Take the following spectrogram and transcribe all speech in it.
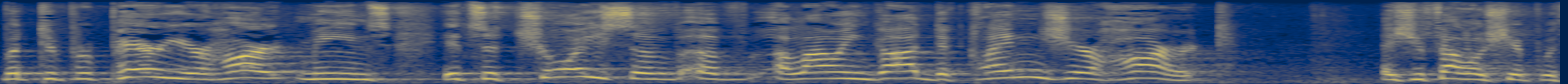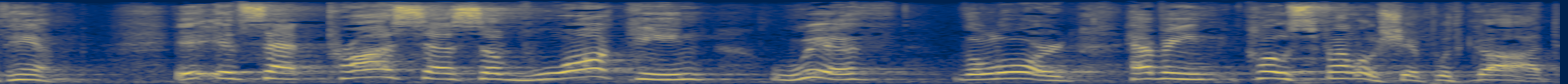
But to prepare your heart means it's a choice of, of allowing God to cleanse your heart as you fellowship with Him. It's that process of walking with the Lord, having close fellowship with God.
